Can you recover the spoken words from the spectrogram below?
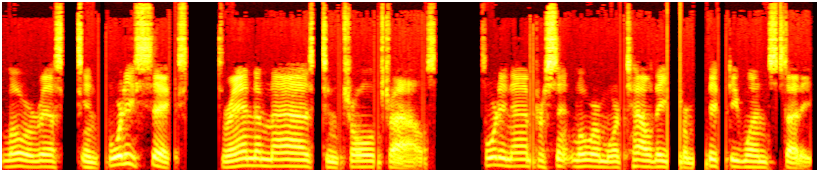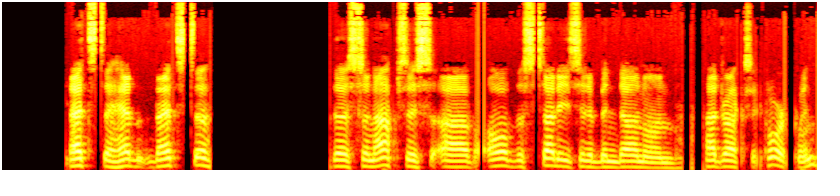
lower risk in 46 randomized controlled trials, 49% lower mortality from 51 studies. That's the head, that's the the synopsis of all of the studies that have been done on hydroxychloroquine.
